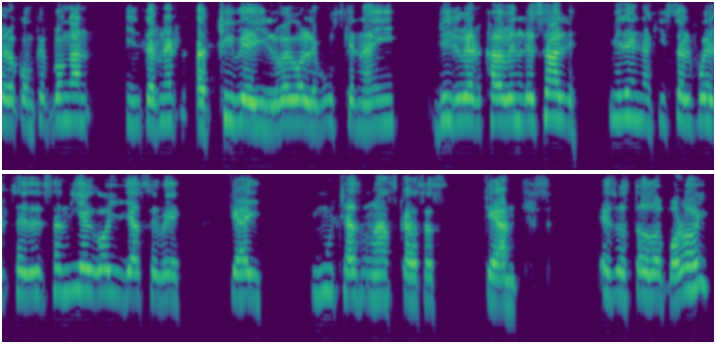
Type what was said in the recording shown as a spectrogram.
pero con que pongan Internet Archive y luego le busquen ahí, Gilbert Haven le sale. Miren, aquí está el fuerte de San Diego y ya se ve que hay muchas más casas que antes. Eso es todo por hoy.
